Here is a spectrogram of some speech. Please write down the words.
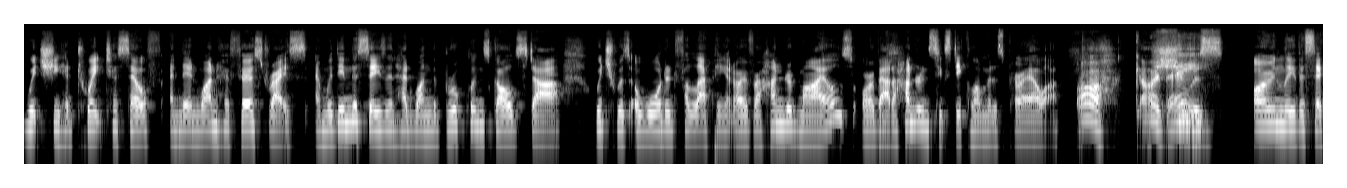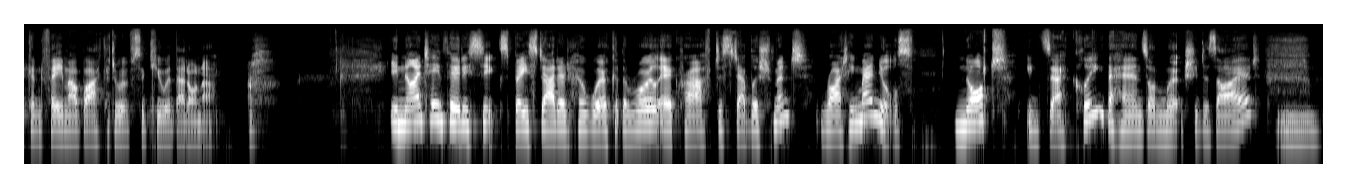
which she had tweaked herself and then won her first race, and within the season had won the Brooklands Gold Star, which was awarded for lapping at over 100 miles or about 160 kilometres per hour. Oh, go Bee. She was only the second female biker to have secured that honour. Ah. In 1936, Bee started her work at the Royal Aircraft Establishment writing manuals. Not exactly the hands on work she desired, Mm.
